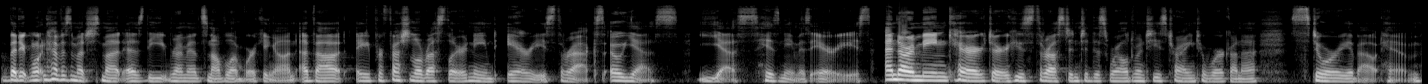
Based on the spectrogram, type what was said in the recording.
But it won't have as much smut as the romance novel I'm working on about a professional wrestler named Ares Thrax. Oh, yes. Yes, his name is Ares. And our main character who's thrust into this world when she's trying to work on a story about him.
